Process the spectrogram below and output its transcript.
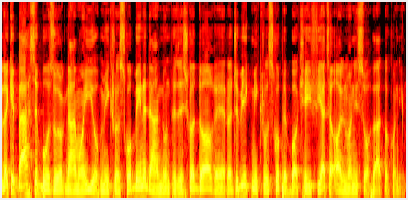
حالا که بحث بزرگ نمایی و میکروسکوپ بین دندون پزشکا داغه راجع به یک میکروسکوپ با کیفیت آلمانی صحبت بکنیم.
